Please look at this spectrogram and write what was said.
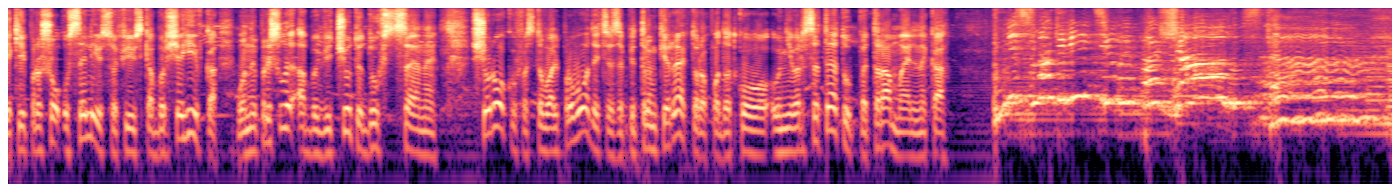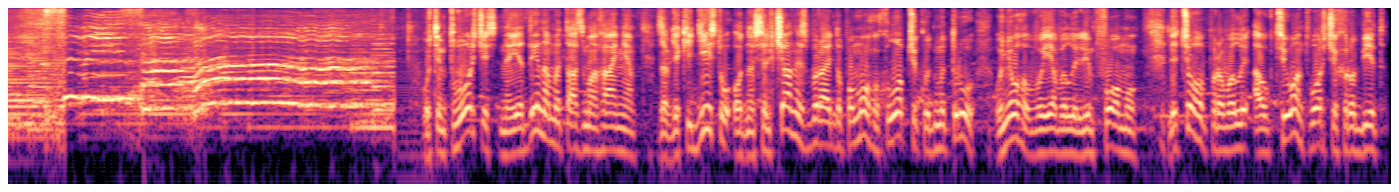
який пройшов у селі Софіївська Борщагівка, вони прийшли, аби відчути дух сцени. Щороку фестиваль проводиться за підтримки ректора податкового університету Петра Мельника. свысока. Утім, творчість не єдина мета змагання. Завдяки дійству односельчани збирають допомогу хлопчику Дмитру. У нього виявили лімфому. Для цього провели аукціон творчих робіт.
